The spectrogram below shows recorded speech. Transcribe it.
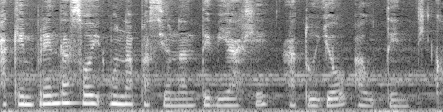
a que emprendas hoy un apasionante viaje a tu yo auténtico.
